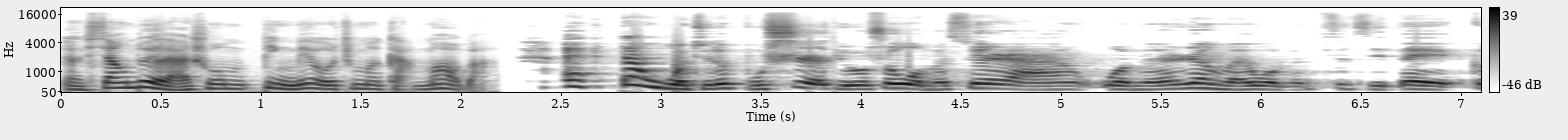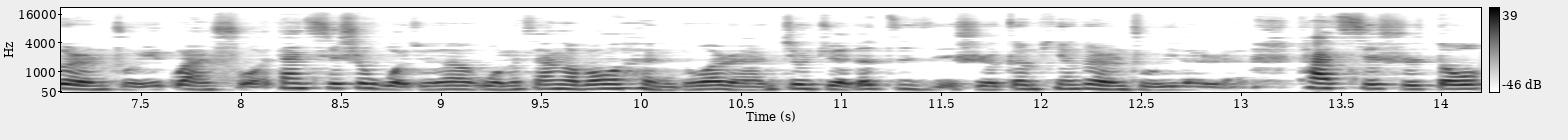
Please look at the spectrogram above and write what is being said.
呃相对来说并没有这么感冒吧？哎，但我觉得不是。比如说，我们虽然我们认为我们自己被个人主义灌输，但其实我觉得我们三个，包括很多人，就觉得自己是更偏个人主义的人，他其实都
